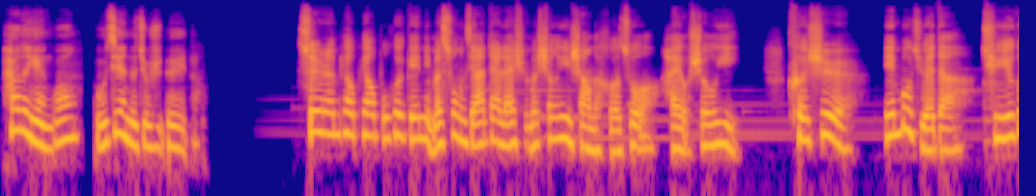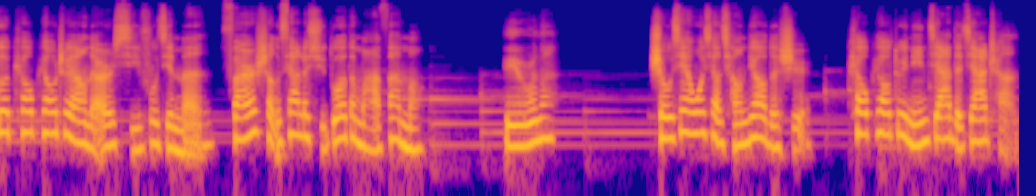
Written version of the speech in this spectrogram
他的眼光不见得就是对的。虽然飘飘不会给你们宋家带来什么生意上的合作还有收益，可是您不觉得娶一个飘飘这样的儿媳妇进门，反而省下了许多的麻烦吗？比如呢？首先，我想强调的是，飘飘对您家的家产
